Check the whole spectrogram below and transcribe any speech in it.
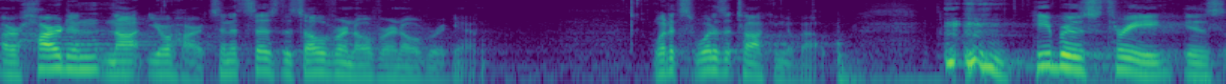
or harden not your hearts. And it says this over and over and over again. What, what is it talking about? Hebrews 3 is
